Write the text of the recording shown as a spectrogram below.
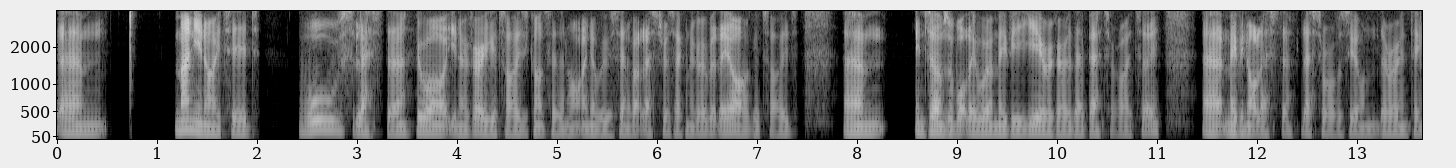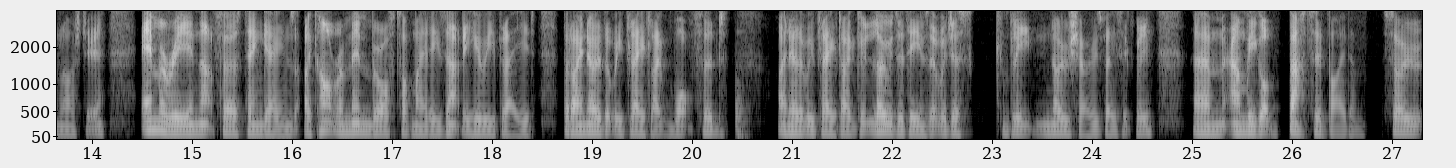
um, Man United, Wolves, Leicester, who are you know very good sides. You can't say they're not. I know we were saying about Leicester a second ago, but they are good sides. Um, in terms of what they were maybe a year ago, they're better, I'd say. Uh, maybe not Leicester. Leicester obviously on their own thing last year. Emery in that first 10 games, I can't remember off top of my head exactly who he played, but I know that we played like Watford. I know that we played like loads of teams that were just complete no shows, basically. Um, and we got battered by them. So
